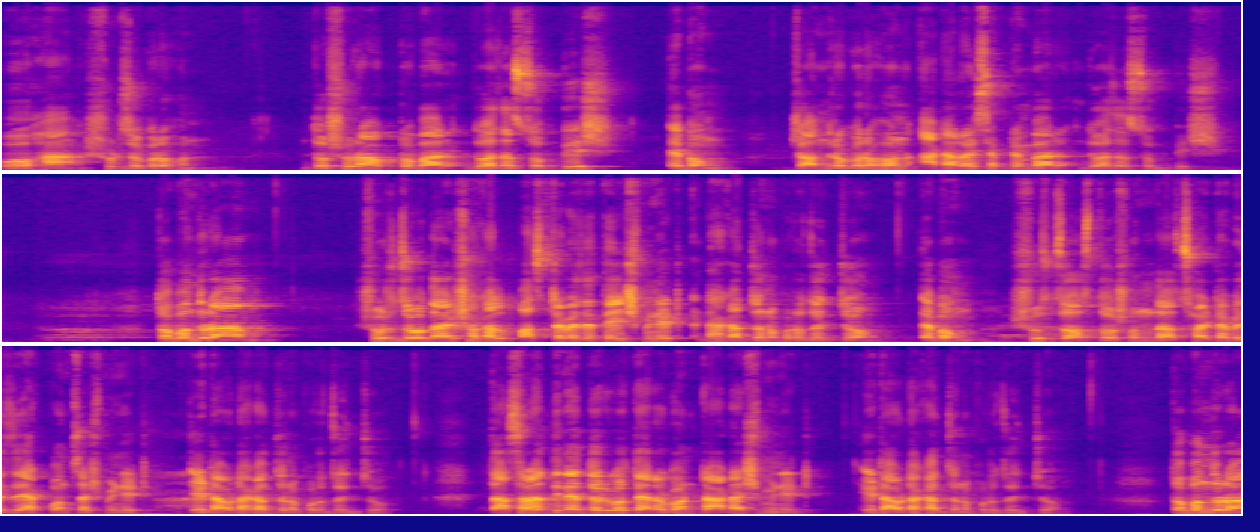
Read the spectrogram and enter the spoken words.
ও হ্যাঁ সূর্যগ্রহণ। দোসরা অক্টোবর দু হাজার চব্বিশ এবং চন্দ্রগ্রহণ আঠারোই সেপ্টেম্বর দু হাজার চব্বিশ। তো বন্ধুরা সূর্য উদয় সকাল পাঁচটা বেজে তেইশ মিনিট, ঢাকার জন্য প্রযোজ্য এবং সূর্য অস্ত সন্ধ্যা ছয়টা বেজে এক পঞ্চাশ মিনিট, এটাও ঢাকার জন্য প্রযোজ্য তাছাড়া দিনের দৈর্ঘ্য তেরো ঘণ্টা আঠাশ মিনিট, এটাও ঢাকার জন্য প্রযোজ্য তো বন্ধুরা,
